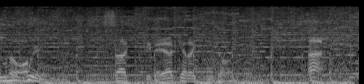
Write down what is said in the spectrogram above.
さっきレアキャラ聞いたわ。あ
